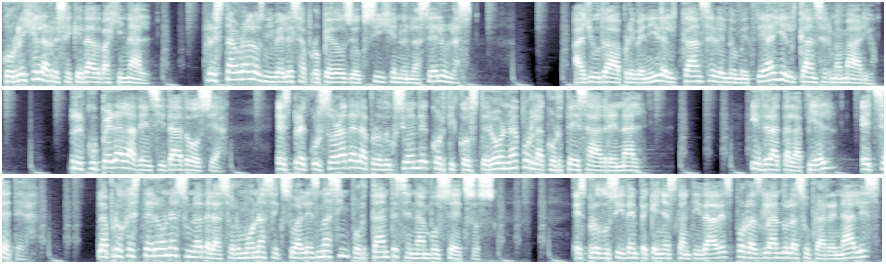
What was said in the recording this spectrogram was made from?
Corrige la resequedad vaginal Restaura los niveles apropiados de oxígeno en las células. Ayuda a prevenir el cáncer endometrial y el cáncer mamario. Recupera la densidad ósea. Es precursora de la producción de corticosterona por la corteza adrenal. Hidrata la piel, etc. La progesterona es una de las hormonas sexuales más importantes en ambos sexos. Es producida en pequeñas cantidades por las glándulas suprarrenales,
